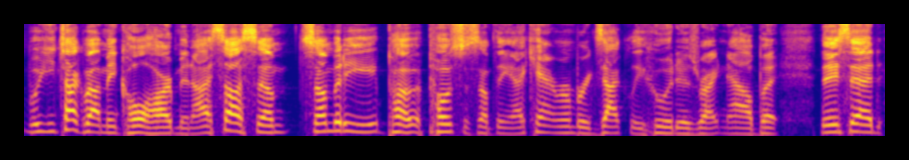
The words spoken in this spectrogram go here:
when you talk about Mecole Hardman. I saw some somebody po- posted something. I can't remember exactly who it is right now, but they said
